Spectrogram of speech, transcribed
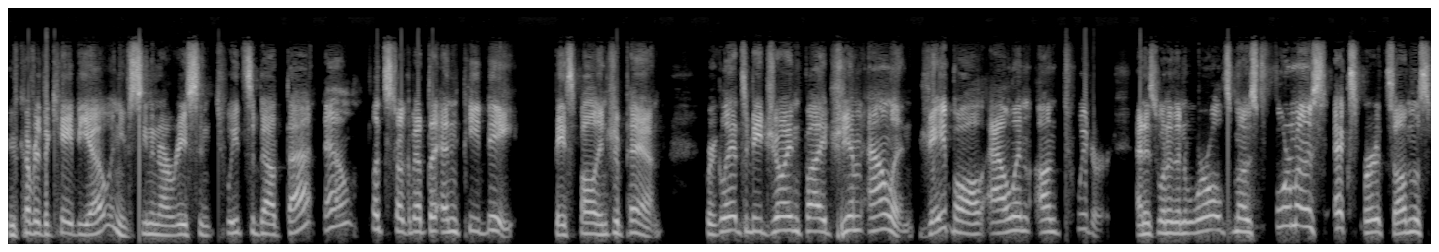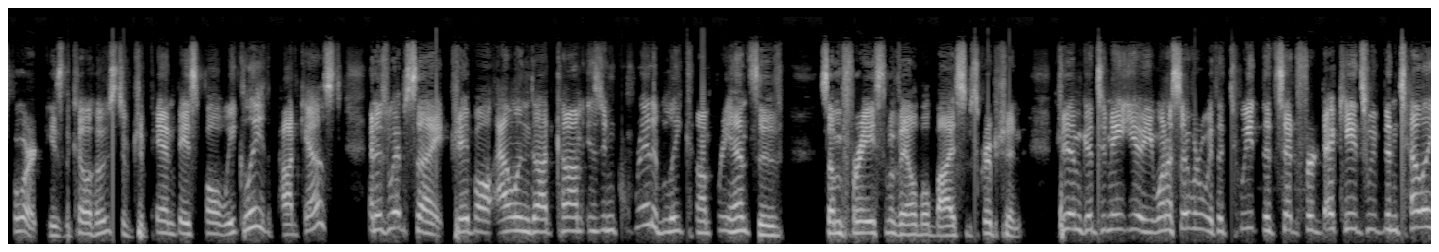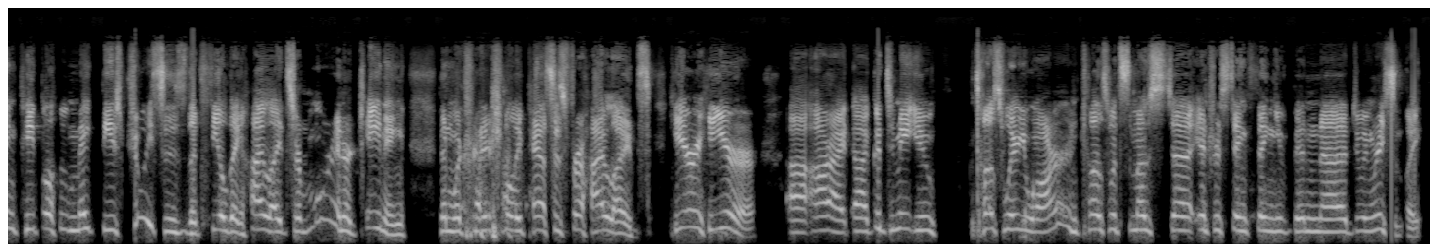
We've covered the KBO, and you've seen in our recent tweets about that. Now, let's talk about the NPB, baseball in Japan. We're glad to be joined by Jim Allen, J Ball Allen on Twitter and is one of the world's most foremost experts on the sport. He's the co host of Japan Baseball Weekly, the podcast, and his website, jballallen.com, is incredibly comprehensive. Some free, some available by subscription. Jim, good to meet you. You won us over with a tweet that said, For decades, we've been telling people who make these choices that fielding highlights are more entertaining than what traditionally passes for highlights. Hear, hear. Uh, all right, uh, good to meet you tell us where you are and tell us what's the most uh, interesting thing you've been uh, doing recently.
